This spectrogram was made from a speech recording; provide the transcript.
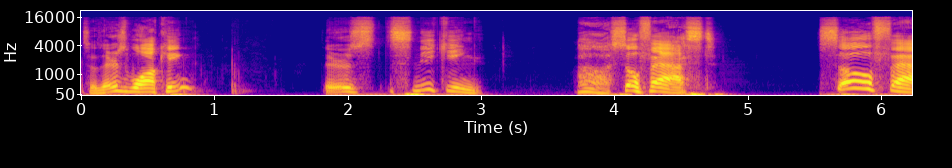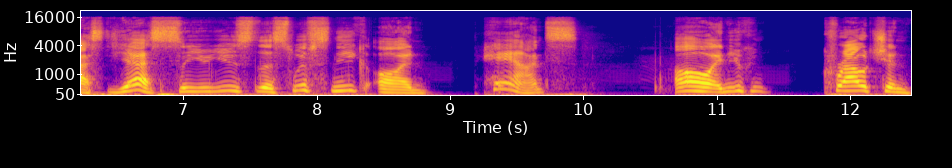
So there's walking. There's sneaking. Oh, so fast. So fast. Yes. So you use the swift sneak on pants. Oh, and you can crouch and,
